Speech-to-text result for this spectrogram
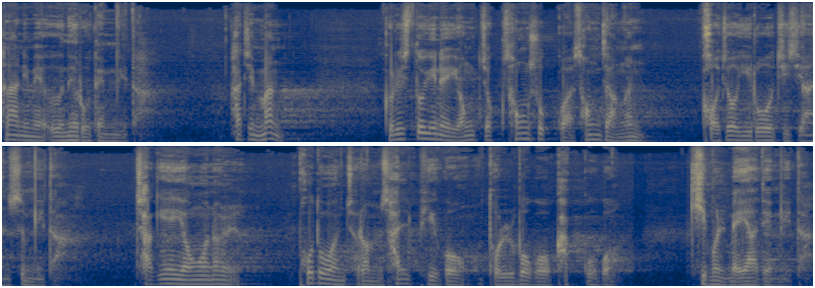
하나님의 은혜로 됩니다. 하지만 그리스도인의 영적 성숙과 성장은 거저 이루어지지 않습니다. 자기의 영혼을 포도원처럼 살피고 돌보고 가꾸고 김을 매야 됩니다.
